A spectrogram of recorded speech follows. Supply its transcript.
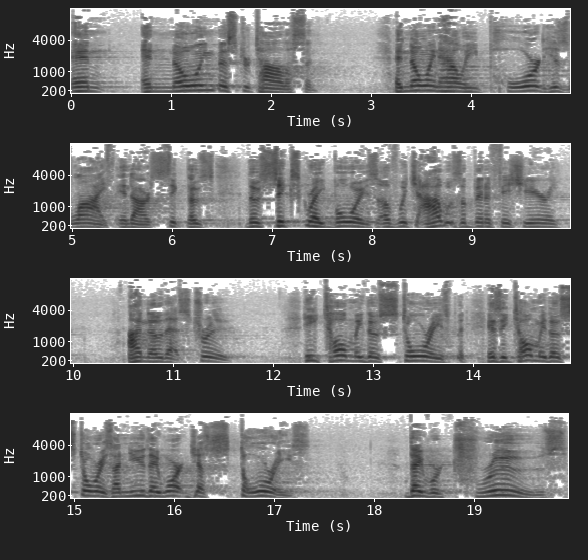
And, and knowing Mr. Tollison, and knowing how he poured his life into our six, those, those sixth grade boys, of which I was a beneficiary, I know that's true. He told me those stories, but as he told me those stories, I knew they weren't just stories, they were truths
